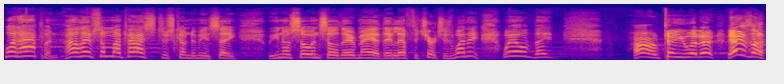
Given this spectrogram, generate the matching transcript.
What happened? I'll have some of my pastors come to me and say, well, you know, so and so, they're mad. They left the church. Why they? Well, they. I'll tell you what. There's a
